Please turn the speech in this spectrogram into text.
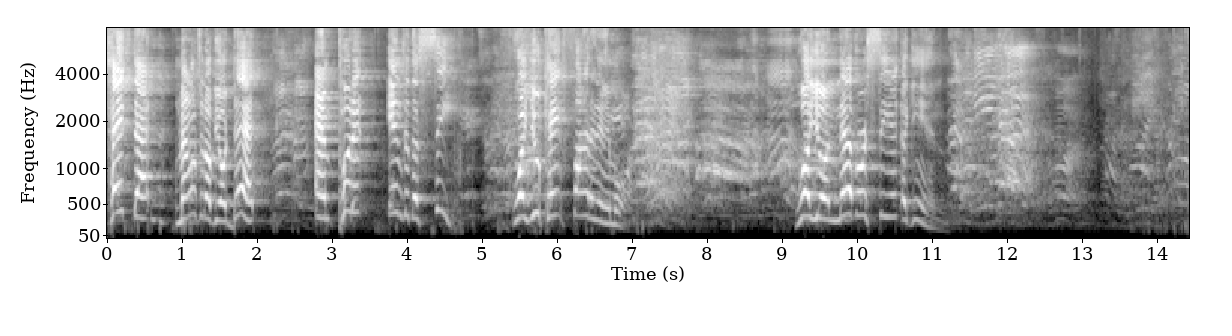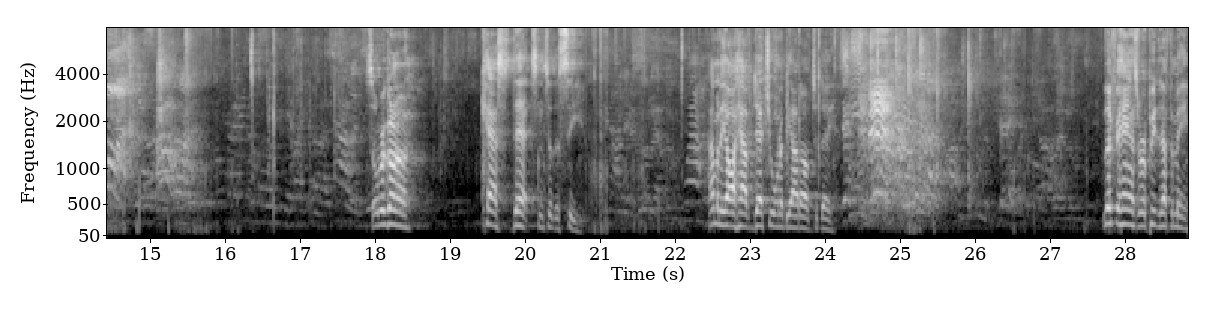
Take that mountain of your debt and put it into the sea where you can't find it anymore. Where you'll never see it again. So we're going to cast debts into the sea. How many y'all have debt you want to be out of today? Lift your hands and repeat it after me.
